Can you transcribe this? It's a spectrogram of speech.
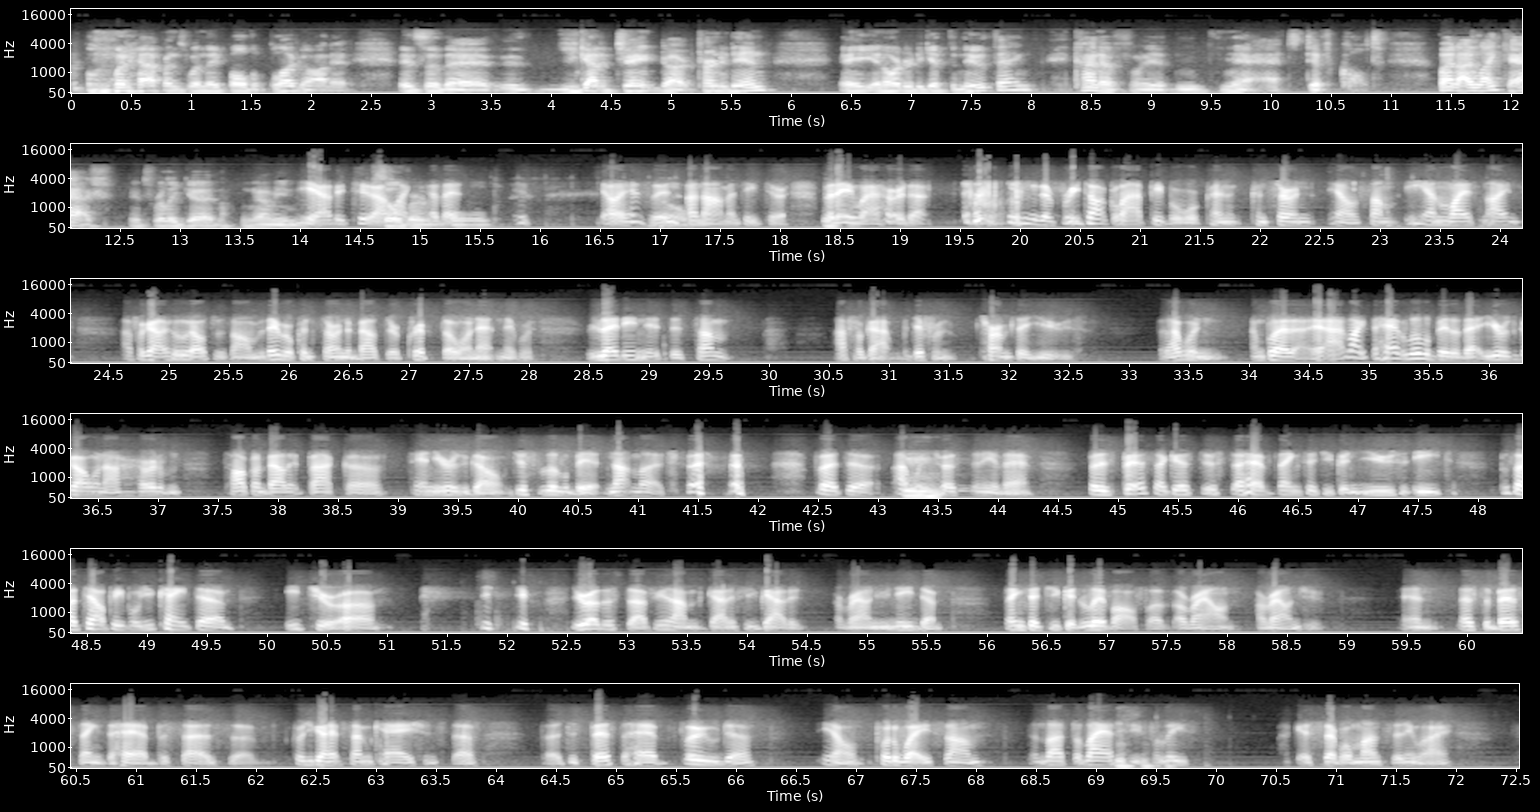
But what happens when they pull the plug on it? Is so the you got to change, uh, turn it in Eh, in order to get the new thing. It kind of, eh, it, yeah, it's difficult. But I like cash. It's really good. I mean, yeah, me too. Silver, I like that. Gold. It's, yeah, it's an anomaly to it. But anyway, I heard uh, that the Free Talk Live people were con- concerned. You know, some Ian last night. I forgot who else was on, but they were concerned about their crypto and that, and they were relating it to some. I forgot different terms they use, but I wouldn't. I'm glad. I, I'd like to have a little bit of that years ago when I heard them talking about it back uh, ten years ago, just a little bit, not much. but uh, I wouldn't mm. trust any of that. But it's best, I guess, just to have things that you can use and eat. Because I tell people you can't uh, eat your uh, your other stuff. You know, I've got if you got it around, you need the things that you can live off of around around you, and that's the best thing to have. Besides, because you got to have some cash and stuff, but it's best to have food. Uh, you know, put away some and not to last you for at least, I guess, several months anyway.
